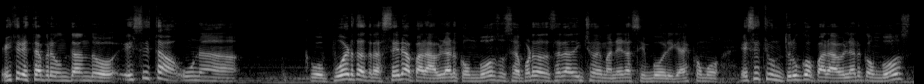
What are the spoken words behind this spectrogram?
este le está preguntando, ¿es esta una puerta trasera para hablar con vos? O sea, puerta trasera dicho de manera simbólica. Es como, ¿es este un truco para hablar con vos?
